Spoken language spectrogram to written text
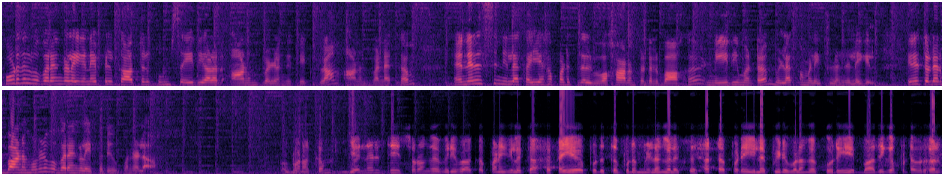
கூடுதல் விவரங்களை இணைப்பில் காத்திருக்கும் செய்தியாளர் ஆனந்த் வழங்க கேட்கலாம். ஆனந்த் வணக்கம். என்எல்சி நில கையகப்படுத்துதல் விவகாரம் தொடர்பாக நீதிமன்றம் விளக்கம் அளித்துள்ள நிலையில் இது தொடர்பான முழு விவரங்களை பதிவு பண்ணலாம். வணக்கம். என்எல்டி சுரங்க விரிவாக்க பணிகளுக்காக கையகப்படுத்தப்படும் நிலங்களுக்கு சட்டப்படி இழப்பீடு வழங்க கோரி பாதிக்கப்பட்டவர்கள்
